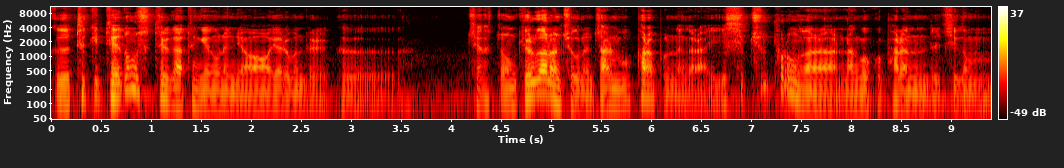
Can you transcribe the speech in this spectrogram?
그 특히 대동스틸 같은 경우는요 여러분들 그 제가 좀 결과론적으로는 잘 못 팔아붙는 거라 이게 17%인가 남겼고 팔았는데 지금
